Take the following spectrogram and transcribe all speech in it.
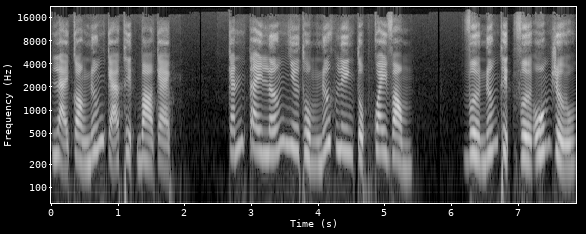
lại còn nướng cả thịt bò cạp. Cánh tay lớn như thùng nước liên tục quay vòng, vừa nướng thịt vừa uống rượu.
